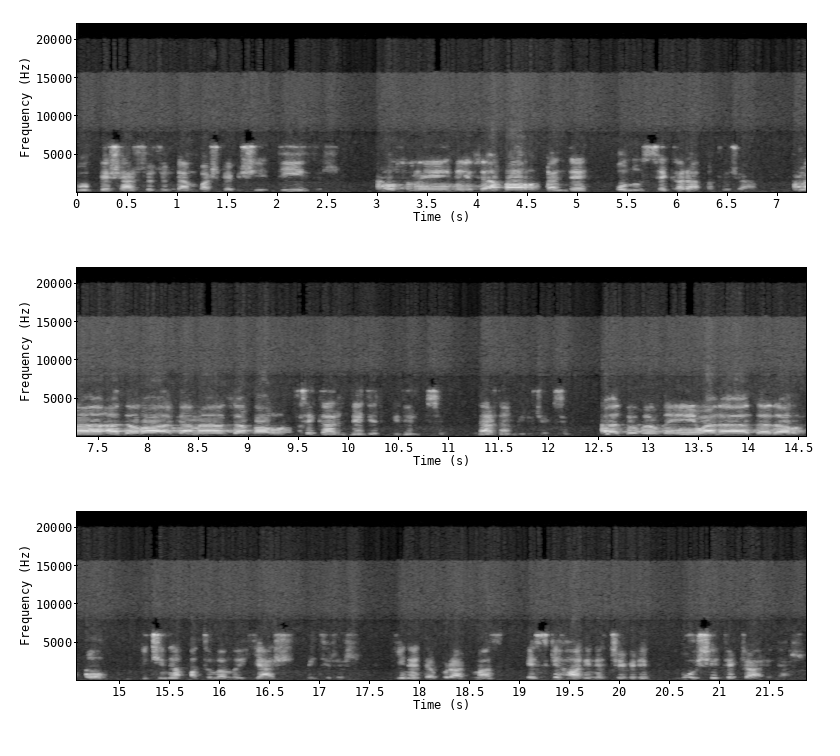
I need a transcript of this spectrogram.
Bu beşer sözünden başka bir şey değildir. Ben de onu sekara atacağım. Sekar nedir bilir misin? Nereden bileceksin? O içine atılanı yer bitirir. Yine de bırakmaz, eski haline çevirip bu işi tekrar eder.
